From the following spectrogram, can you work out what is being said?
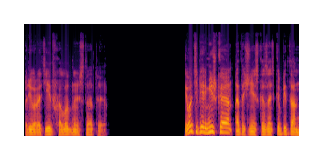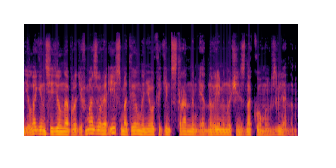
превратит в холодную статую. И вот теперь Мишка, а точнее сказать, капитан Елагин, сидел напротив Мазура и смотрел на него каким-то странным и одновременно очень знакомым взглядом.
